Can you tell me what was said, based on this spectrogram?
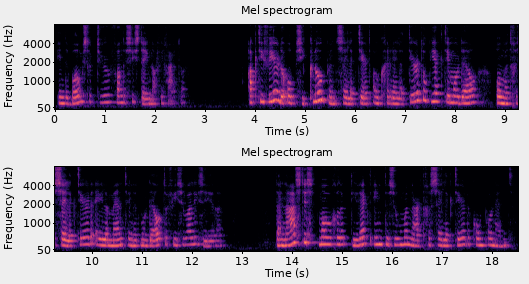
in de boomstructuur van de systeemnavigator. Activeer de optie knooppunt selecteert ook gerelateerd object in model om het geselecteerde element in het model te visualiseren. Daarnaast is het mogelijk direct in te zoomen naar het geselecteerde component.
